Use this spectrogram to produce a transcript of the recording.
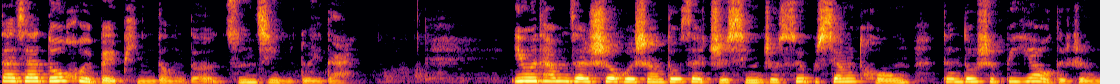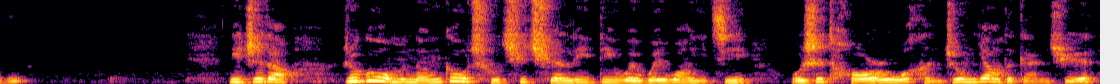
大家都会被平等的尊敬与对待。因为他们在社会上都在执行着虽不相同，但都是必要的任务。你知道，如果我们能够除去权力、地位、威望以及“我是头儿，我很重要”的感觉，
